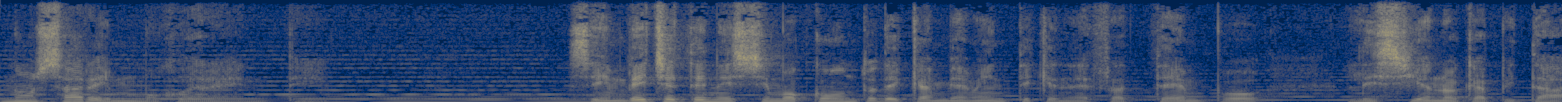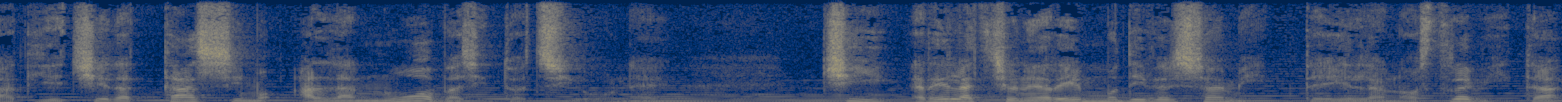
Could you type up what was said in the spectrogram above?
non saremmo coerenti. Se invece tenessimo conto dei cambiamenti che nel frattempo le siano capitati e ci adattassimo alla nuova situazione, ci relazioneremmo diversamente e la nostra vita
